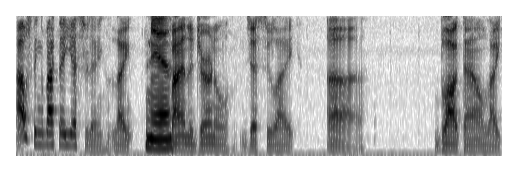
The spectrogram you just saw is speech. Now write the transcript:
I was thinking about that yesterday. Like, yeah, buying a journal just to like uh blog down like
